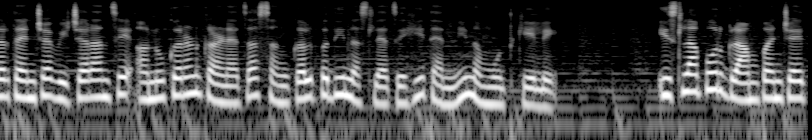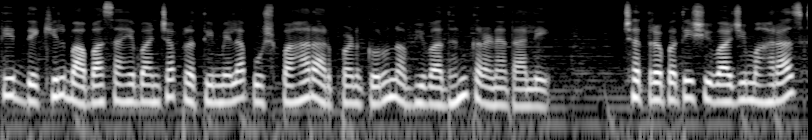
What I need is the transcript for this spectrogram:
तर त्यांच्या विचारांचे अनुकरण करण्याचा संकल्प दिन असल्याचेही त्यांनी नमूद केले. इस्लापूर ग्रामपंचायतीत देखील बाबासाहेबांच्या प्रतिमेला पुष्पहार अर्पण करून अभिवादन करण्यात आले. छत्रपती शिवाजी महाराज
